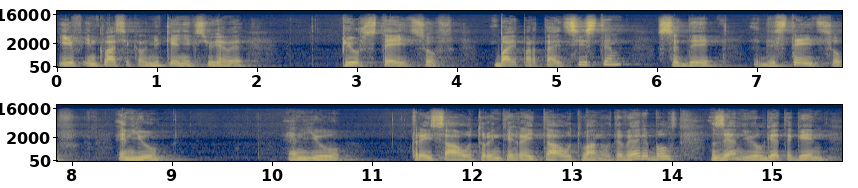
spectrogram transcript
if in classical mechanics you have a pure states of bipartite system, so the, the states of, and you, and you trace out or integrate out one of the variables, then you will get again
